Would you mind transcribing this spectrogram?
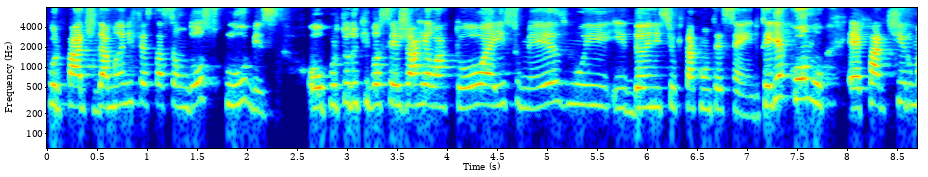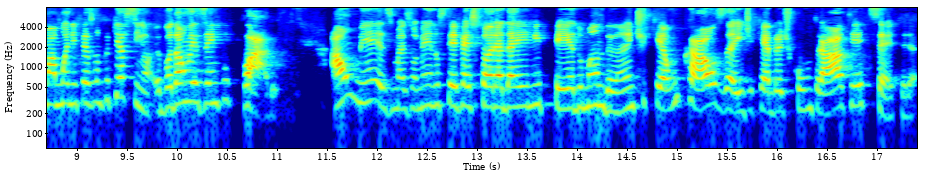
por parte da manifestação dos clubes, ou por tudo que você já relatou, é isso mesmo e, e dane-se o que está acontecendo? Teria como é, partir uma manifestação? Porque assim, ó, eu vou dar um exemplo claro. Há um mês, mais ou menos, teve a história da MP do mandante, que é um caos aí de quebra de contrato e etc.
